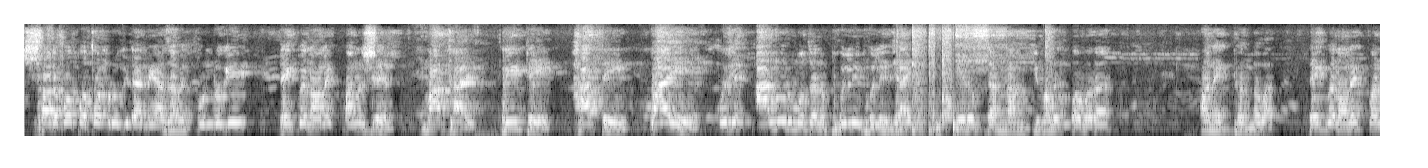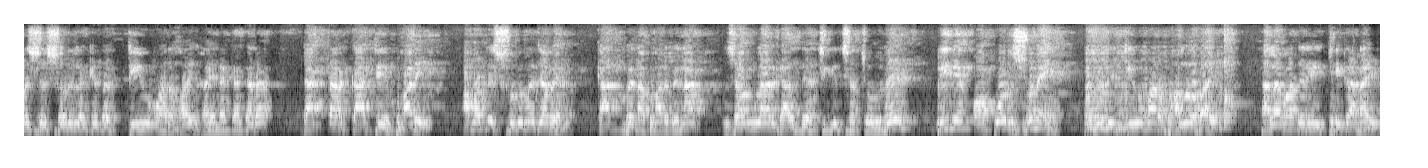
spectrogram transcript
সর্বপ্রথম রুগীটা নেওয়া যাবেন। কোন রুগী? দেখবেন অনেক মানুষের মাথায়, পিঠে, হাতে, পায়ে ওই যে আলুর মতন ফুলে ফুলে যায়। এই রোগটার নাম কি বলেন বাবারা? অনেক ধন্যবাদ। দেখবেন অনেক মানুষের শরীরে কিন্তু টিউমার হয় হয় না কাকারা? ডাক্তার কাটে ফাড়ে। আমাদের শোরুমে যাবেন কাটবে না পারবে না। জংলার গাছ দেওয়া চিকিৎসা চলবে। বিনে অপারেশনে যদি টিউমার ভালো হয়, তাহলে আমাদের এই ঠিকানায়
